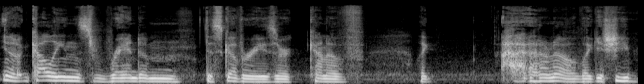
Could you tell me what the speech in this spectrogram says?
you know Colleen's random discoveries are kind of like I, I don't know. Like, is she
